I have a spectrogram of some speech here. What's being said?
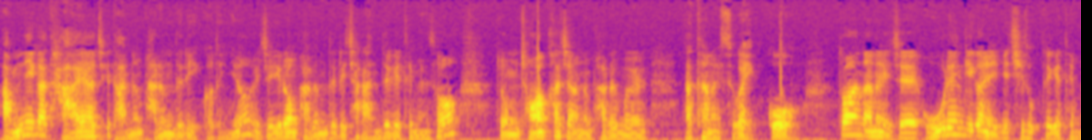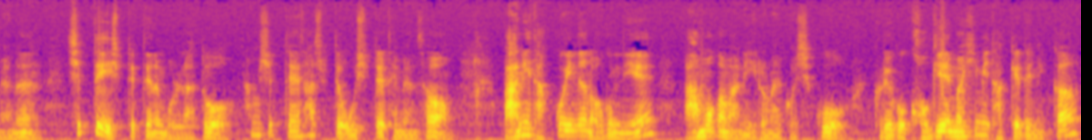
앞니가 닿아야지 나는 발음들이 있거든요. 이제 이런 발음들이 잘 안 되게 되면서 좀 정확하지 않은 발음을 나타낼 수가 있고 또 하나는 이제 오랜 기간 이게 지속되게 되면은 10대, 20대 때는 몰라도 30대, 40대, 50대 되면서 많이 닿고 있는 어금니에 암호가 많이 일어날 것이고 그리고 거기에만 힘이 닿게 되니까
